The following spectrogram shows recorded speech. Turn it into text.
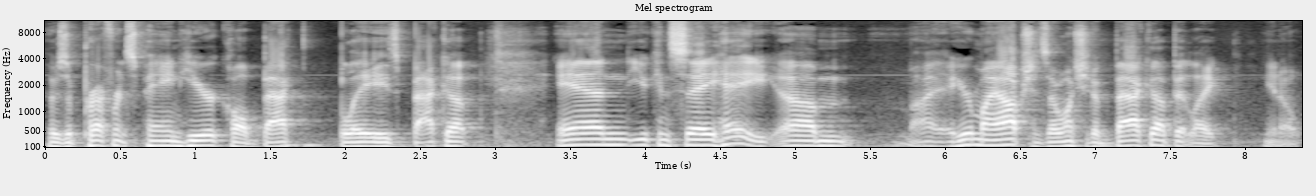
There's a preference pane here called Backblaze Backup. And you can say, hey, um, here are my options. I want you to back up at like, you know,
